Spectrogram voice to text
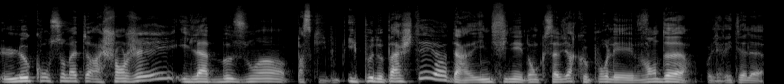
le consommateur a changé, il a besoin, parce qu'il il peut ne pas acheter, hein, in fine. Donc, ça veut dire que pour les vendeurs, ou les retailers,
